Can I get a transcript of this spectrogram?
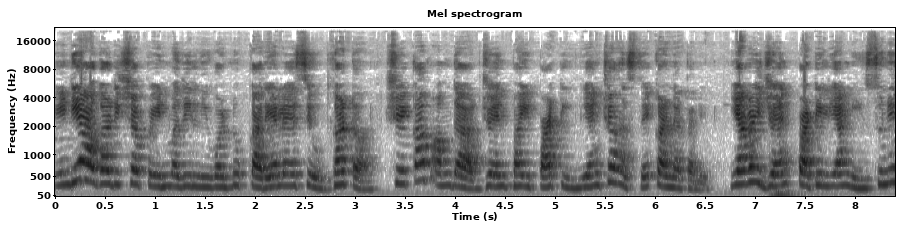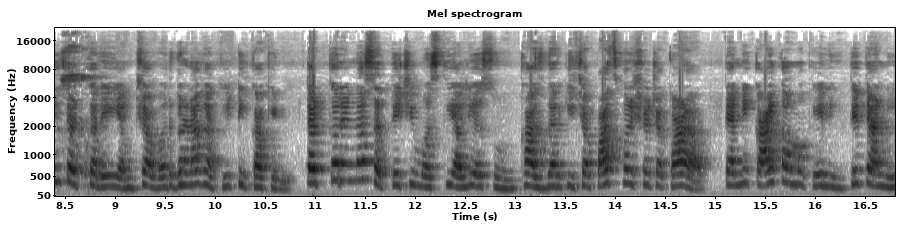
इंडिया आघाडीच्या पेणमधील निवडणूक कार्यालयाचे उद्घाटन शेकाप आमदार जयंतभाई पाटील यांच्या हस्ते करण्यात आले. यावेळी जयंत पाटील यांनी सुनील तटकरे यांच्यावर घणाघाती टीका केली. तटकरेंना सत्तेची मस्ती आली असून खासदारकीच्या पाच वर्षाच्या काळात त्यांनी काय कामं केली ते त्यांनी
